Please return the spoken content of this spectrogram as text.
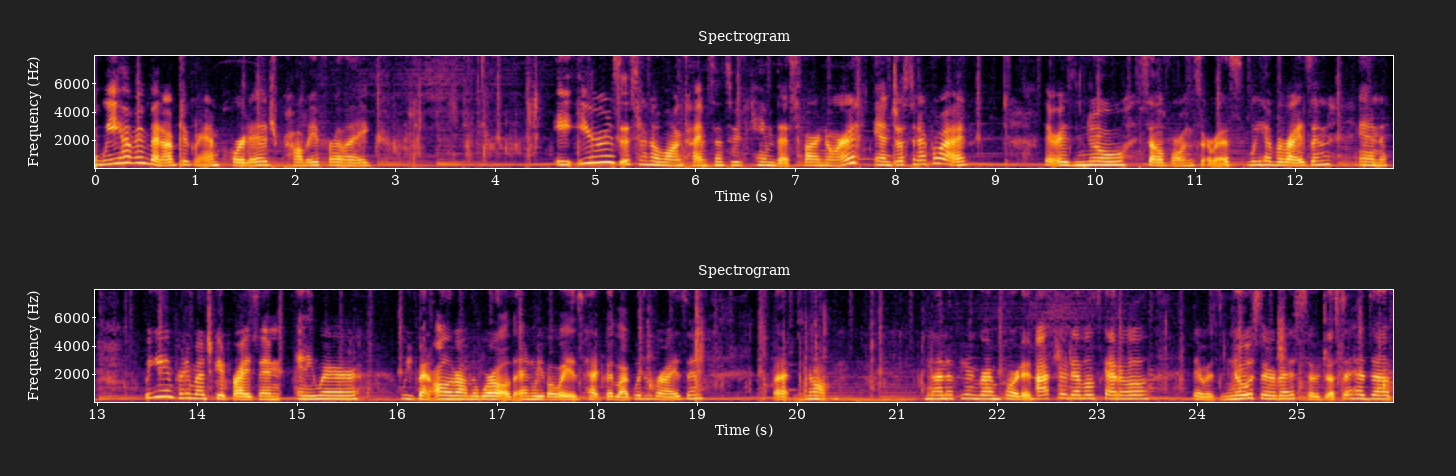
We haven't been up to Grand Portage probably for like eight years. It's been a long time since we've came this far north. And just an FYI, there is no cell phone service. We have Verizon and we can pretty much get Verizon anywhere. We've been all around the world and we've always had good luck with Verizon. But no, none up here in Grand Portage. After Devil's Kettle, there was no service, so just a heads up.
